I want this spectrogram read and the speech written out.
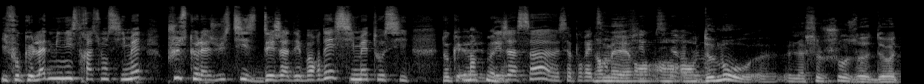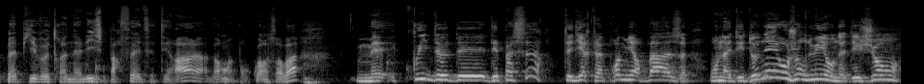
il faut que l'administration s'y mette, plus que la justice déjà débordée s'y mette aussi. Donc euh, déjà ça, euh, ça pourrait être non, mais en, deux mots, euh, la seule chose de votre papier, votre analyse parfaite, etc. bon, pourquoi on s'en va? Mais quid des, passeurs? C'est-à-dire que la première base, on a des données aujourd'hui, on a des gens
